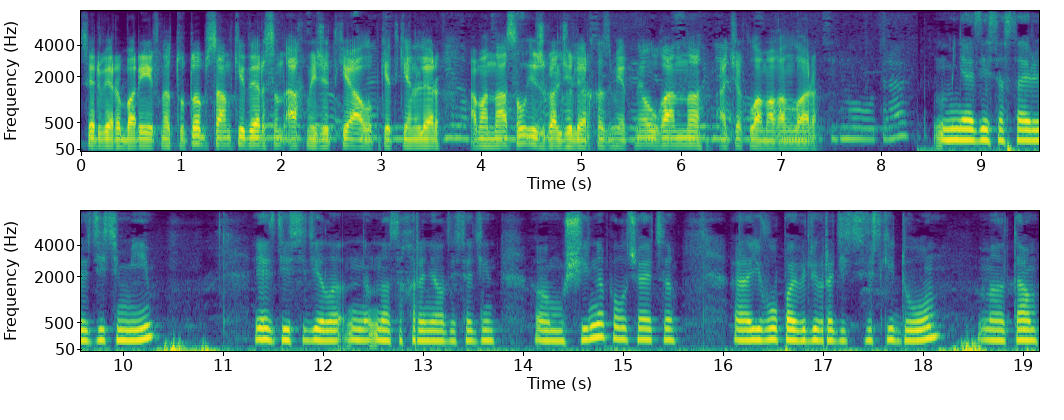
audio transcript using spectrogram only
Сервер Бариевны тұтып, Санкидерсін Ахмежетке алып кеткенлер. Ама насыл ишгалжелер қызметіне олғанны ачықламағанлар. Меня здесь оставили с детьми. Я здесь сидела, нас охранял здесь один э, мужчина, получается. Э, Его повели в родительский дом. Там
